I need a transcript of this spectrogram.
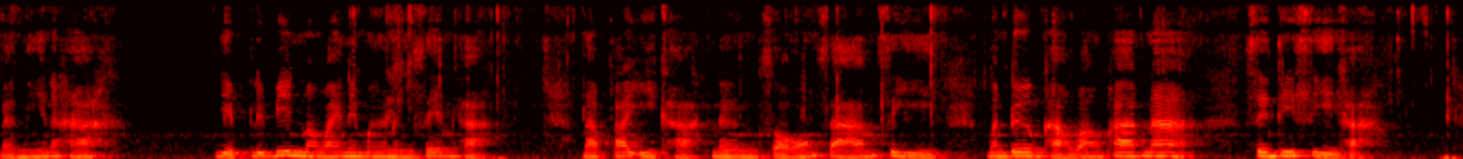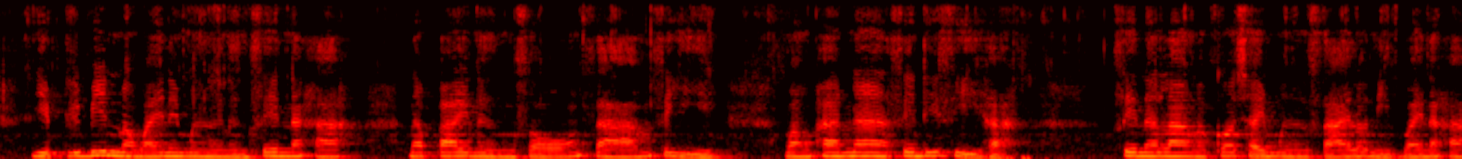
แบบนี้นะคะ หยิบริบบิ้นมาไว้ในมือหนึ่งเส้นค่ะนับไปอีกค่ะหนึ่งสองสามสี่เหมือนเดิมค่ะ วางพาดหน้า เส้นที่สี่ค่ะ หยิบริบบิ้นมาไว้ในมือหนึ่งเส้นนะคะ นับไปหนึ่งสองสามสี่วางพาหน้าเส้นที่สี่ค่ะ เส้นด้านล่างแล้วก็ใช้มือซ้ายเราหนีบไว้นะคะ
